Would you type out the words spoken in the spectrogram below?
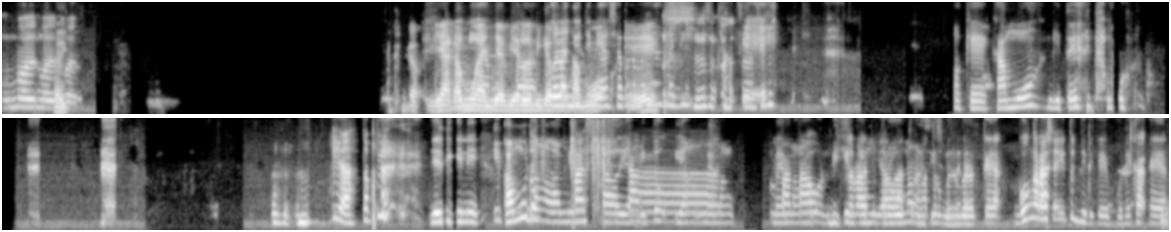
Bul, bul, Baik. bul. Iya kamu Ini aja biar eh, lebih gampang kamu. ya siapa tadi? Oke. Oke, kamu gitu ya kamu. Iya, tapi Jadi gini, itu kamu udah ngalamin pas hal yang itu yang memang memang tahun bikin kamu trauma gak sih sebenarnya? kayak gue ngerasa itu jadi kayak boneka kayak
